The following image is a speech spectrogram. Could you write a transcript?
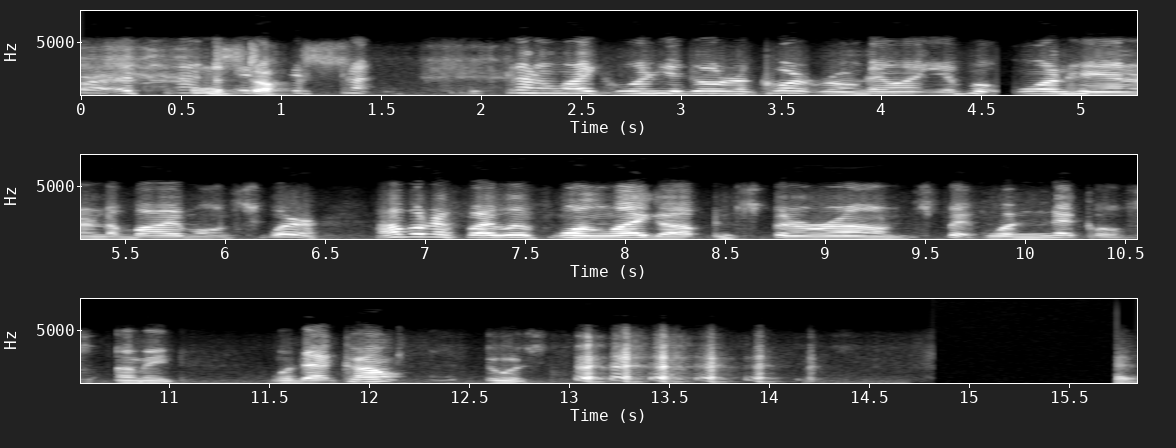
well, it's in kind of, stocks. it's, kind- it's kind of like when you go to the courtroom, they want you to put one hand on the Bible and swear. How about if I lift one leg up and spin around, and spit one nickels? I mean, would that count? It was. I mean,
